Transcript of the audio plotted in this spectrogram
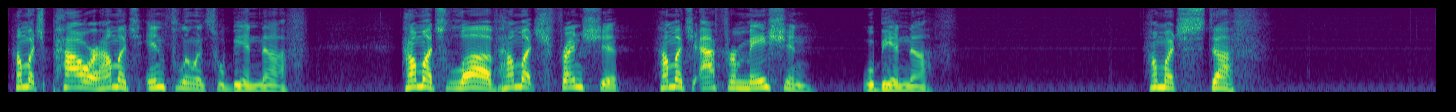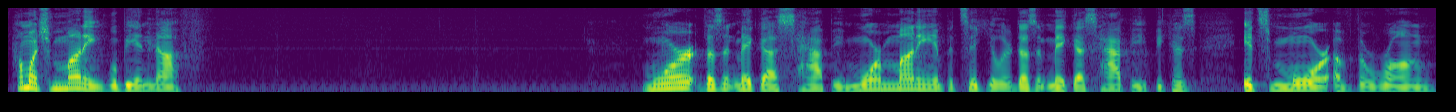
how much power, how much influence will be enough? How much love, how much friendship, how much affirmation will be enough? How much stuff, how much money will be enough? More doesn't make us happy. More money in particular doesn't make us happy because it's more of the wrong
